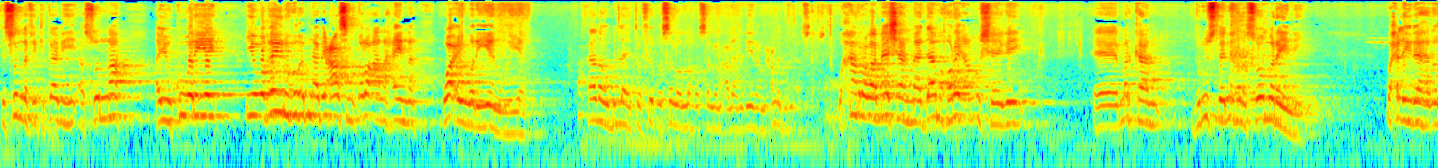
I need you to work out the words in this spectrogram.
fi sunna fi kitaabihi asunna ayuu ku wariyey. Iyo wakayruhu ibn abi caasim qolo aan ahaynna waa ay wariyeen weeyaan. Hada wbilahi towfiiq wsal allah wslm cala nabiyina mxamed bn ali waxaan rabaa meeshaan maadaama horey aan u sheegay markaan duruusteenni hore soo maraynay waxa la yidhaahdo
